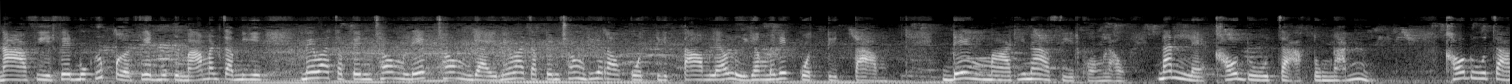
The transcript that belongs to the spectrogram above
หน้าฟีด Facebook หรือเปิด Facebook ขึ้นมา มันจะมีไม่ว่าจะเป็นช่องเล็กช่องใหญ่ ไม่ว่าจะเป็นช่องที่เรากดติดตามแล้วหรือยังไม่ได้กดติดตาม เด้งมาที่หน้าฟีดของเรา นั่นแหละเขาดูจากตรงนั้นเขาดูจาก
